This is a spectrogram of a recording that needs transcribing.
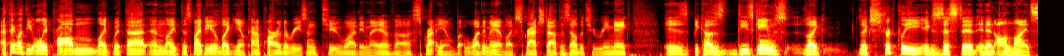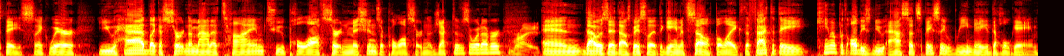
I think like the only problem like with that, and like this might be like you know kind of part of the reason too why they may have uh scratch you know but why they may have like scratched out the Zelda 2 remake is because these games like like strictly existed in an online space like where you had like a certain amount of time to pull off certain missions or pull off certain objectives or whatever. Right. And that was it. That was basically like the game itself. But like the fact that they came up with all these new assets basically remade the whole game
